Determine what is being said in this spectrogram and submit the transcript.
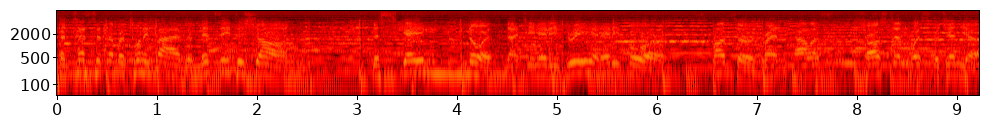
Contestant number 25, Mitzi Deshawn, Gay North, 1983 and 84. Sponsor, Grand Palace, Charleston, West Virginia.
